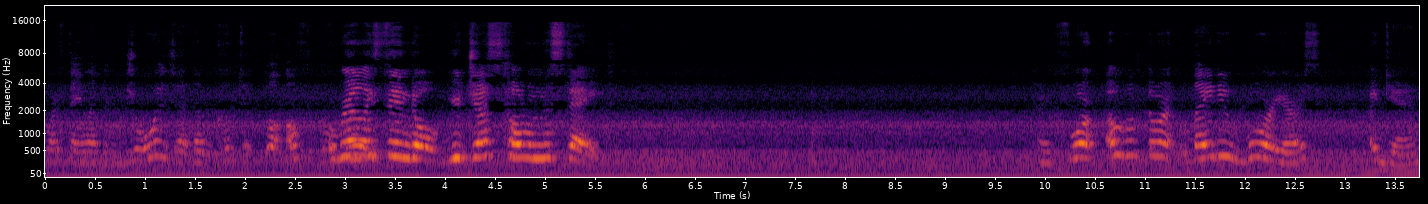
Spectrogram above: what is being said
What if they live in Georgia? Then we could just go off Really, Sindel, you just told them the state. Okay, for Oglethorpe Lady Warriors, again,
